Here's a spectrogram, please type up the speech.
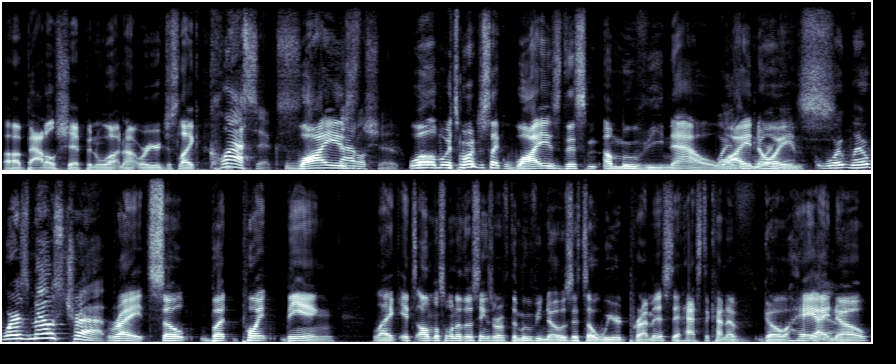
uh, Battleship and whatnot, where you're just like, Classics. why is Battleship. Well, it's more just like, why is this a movie now? Why, is it board game? noise? Where, where, where's Mousetrap? Right. So, but point being, like, it's almost one of those things where if the movie knows it's a weird premise, it has to kind of go, hey, I know,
